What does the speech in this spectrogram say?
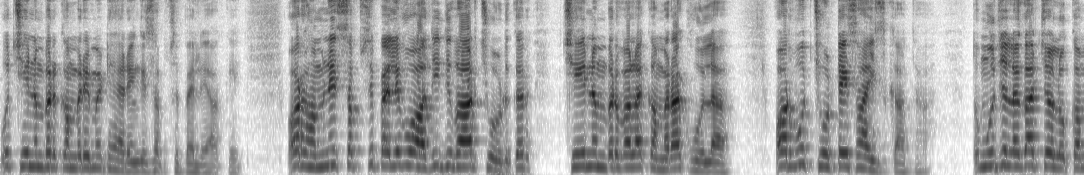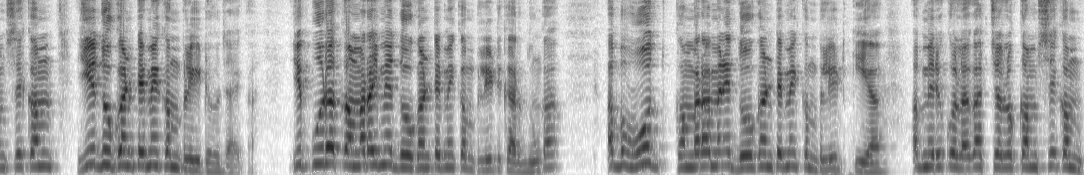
वो छः नंबर कमरे में ठहरेंगे सबसे पहले आके। और हमने सबसे पहले वो आधी दीवार छोड़कर छः नंबर वाला कमरा खोला, और वो छोटे साइज़ का था। तो मुझे लगा, चलो, कम से कम ये दो घंटे में कंप्लीट हो जाएगा। ये पूरा कमरा ही मैं दो घंटे में कंप्लीट कर दूँगा। अब वो कमरा मैंने दो घंटे में कंप्लीट किया। अब मेरे को लगा, चलो, कम से कम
